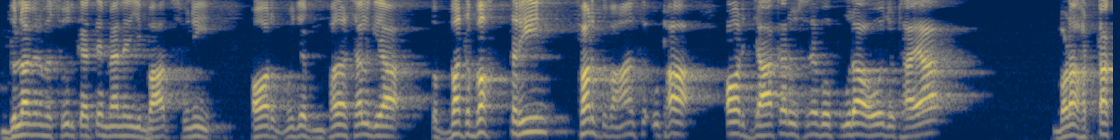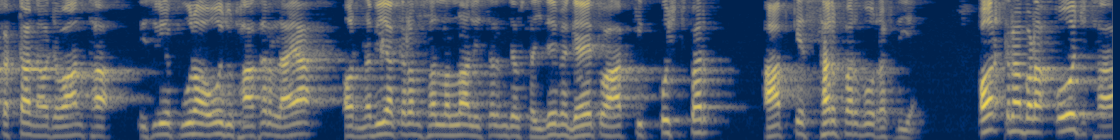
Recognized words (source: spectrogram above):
عبداللہ بن مسعود کہتے ہیں، میں نے یہ بات سنی اور مجھے پتہ چل گیا تو بد بخت ترین فرد وہاں سے اٹھا اور جا کر اس نے وہ پورا اوج اٹھایا۔ بڑا ہٹا کٹا نوجوان تھا، اس لیے پورا اوج اٹھا کر لایا اور نبی اکرم صلی اللہ علیہ وسلم جب سجدے میں گئے تو آپ کی پشت پر، آپ کے سر پر وہ رکھ دیا۔ اور اتنا بڑا اوج تھا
